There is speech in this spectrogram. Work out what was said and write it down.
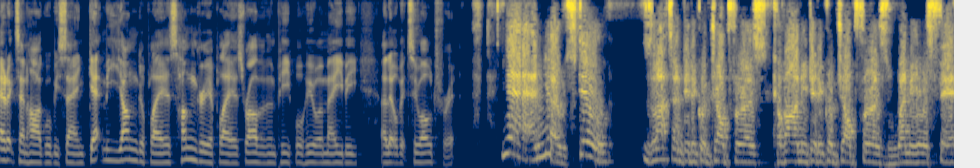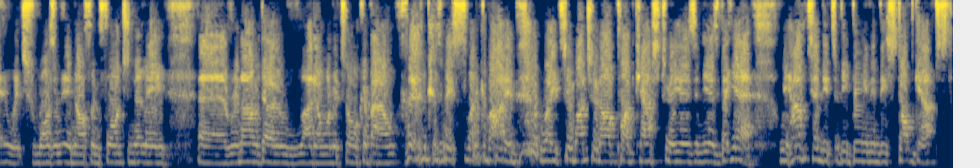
Erik Ten Hag will be saying, "Get me younger players, hungrier players, rather than people who are maybe a little bit too old for it." Yeah, and you know, still Zlatan did a good job for us. Cavani did a good job for us when he was fit, which wasn't enough, unfortunately. Uh, Ronaldo, I don't want to talk about because we spoke about him way too much in our podcast for years and years. But yeah, we have tended to be bringing in these stopgaps.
